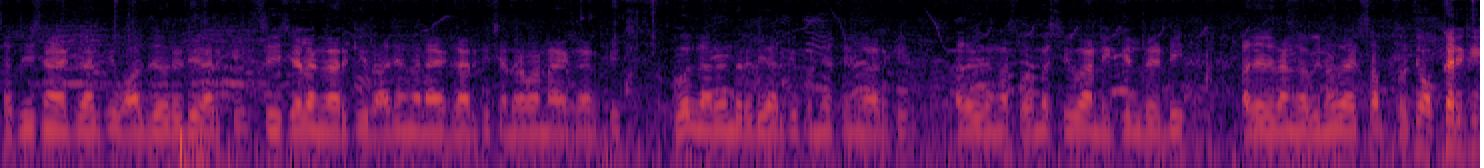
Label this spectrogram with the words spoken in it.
సతీష్ నాయక్ గారికి వాసుదేవరెడ్డి గారికి శ్రీశైలం గారికి రాజేంద్ర నాయక్ గారికి చంద్రబాబు నాయక్ గారికి గోల్ నరేందర్ రెడ్డి గారికి పుణ్యసింగ్ గారికి అదేవిధంగా సోమశివ నిఖిల్ రెడ్డి అదేవిధంగా వినోద సబ్ ప్రతి ఒక్కరికి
